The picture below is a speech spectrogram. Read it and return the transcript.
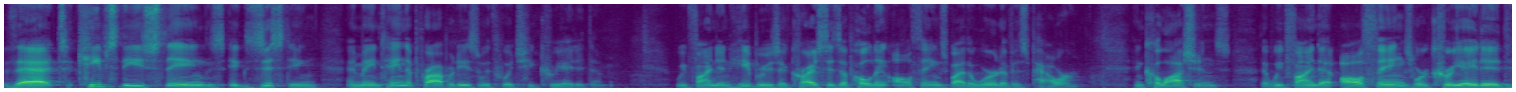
that keeps these things existing and maintain the properties with which he created them. We find in Hebrews that Christ is upholding all things by the word of his power. In Colossians, that we find that all things were created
